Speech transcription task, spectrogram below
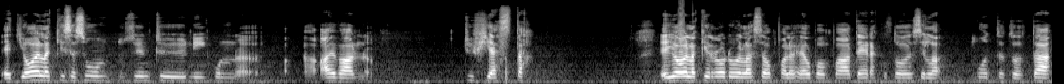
et joillekin se sun, syntyy niin kuin aivan tyhjästä. Ja joillakin roduilla se on paljon helpompaa tehdä kuin toisilla. Mutta tota,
